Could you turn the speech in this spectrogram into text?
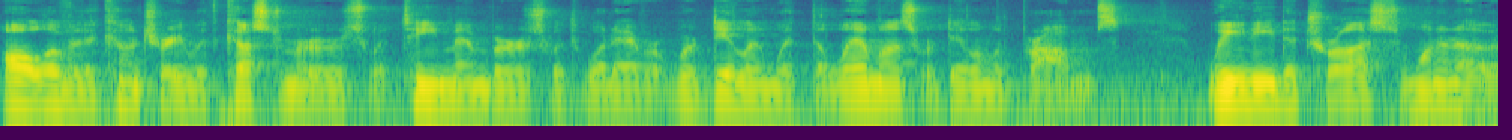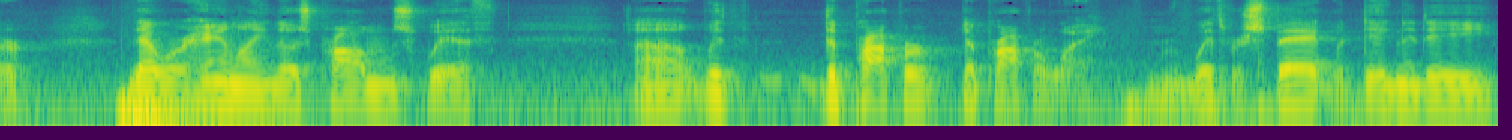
all over the country with customers, with team members, with whatever. We're dealing with dilemmas, we're dealing with problems. We need to trust one another that we're handling those problems with uh, with the proper the proper way, with respect, with dignity,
